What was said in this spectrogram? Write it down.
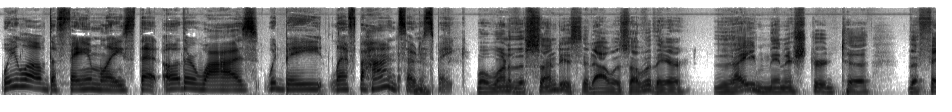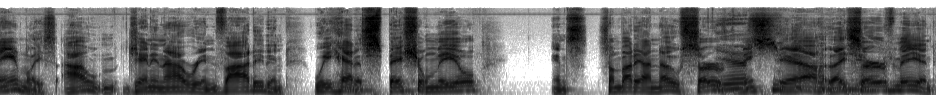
we love the families that otherwise would be left behind, so to speak. Well, one of the Sundays that I was over there, they ministered to the families. I, Jenny and I were invited, and we had a special meal. And somebody I know served Yes. me. Yeah, they served me and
